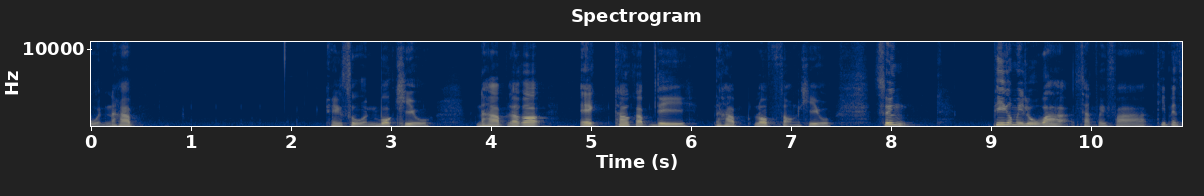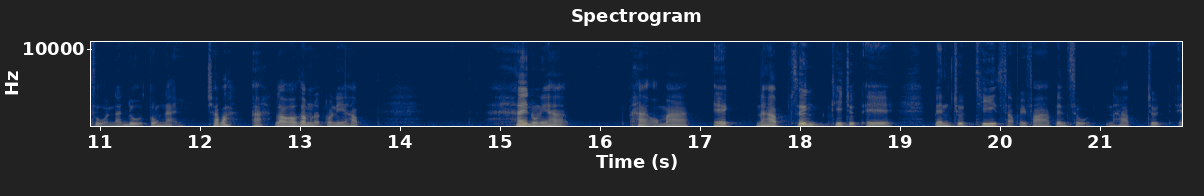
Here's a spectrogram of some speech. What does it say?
0นะครับ x 0บวก q นะครับ แล้วก็ x เท่ากับ d นะครับ ลบ 2q ซึ่งพี่ก็ไม่รู้ว่าศักไฟฟ้าที่เป็นศูนย์นั้นอยู่ตรงไหน ใช่ปะอะ เราก็กำหนดตรงนี้ครับ ให้ตรงนี้ฮะห่างออกมา x นะครับ ซึ่งที่จุด A เป็นจุดที่ศักไฟฟ้าเป็นศูนย์นะครับ จุด A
